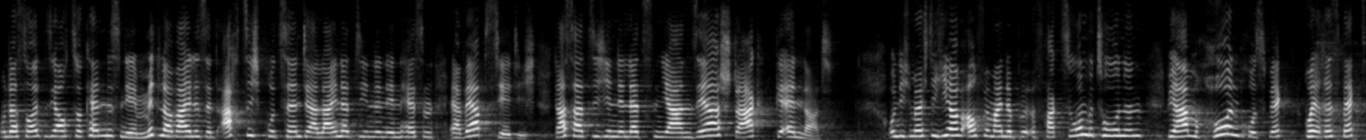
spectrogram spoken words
und das sollten Sie auch zur Kenntnis nehmen. Mittlerweile sind 80% der Alleinerziehenden in Hessen erwerbstätig. Das hat sich in den letzten Jahren sehr stark geändert. Ich möchte hier auch für meine Fraktion betonen, wir haben hohen Respekt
